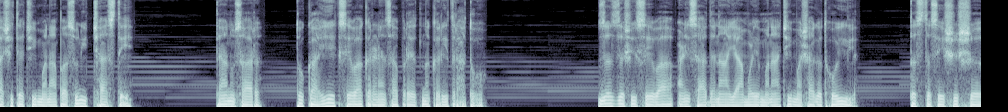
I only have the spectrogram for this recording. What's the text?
अशी त्याची मनापासून इच्छा असते. त्यानुसार तो काही एक सेवा करण्याचा प्रयत्न करीत राहतो. जसजशी सेवा आणि साधना यामुळे मनाची मशागत होईल तसतसे शिष्य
